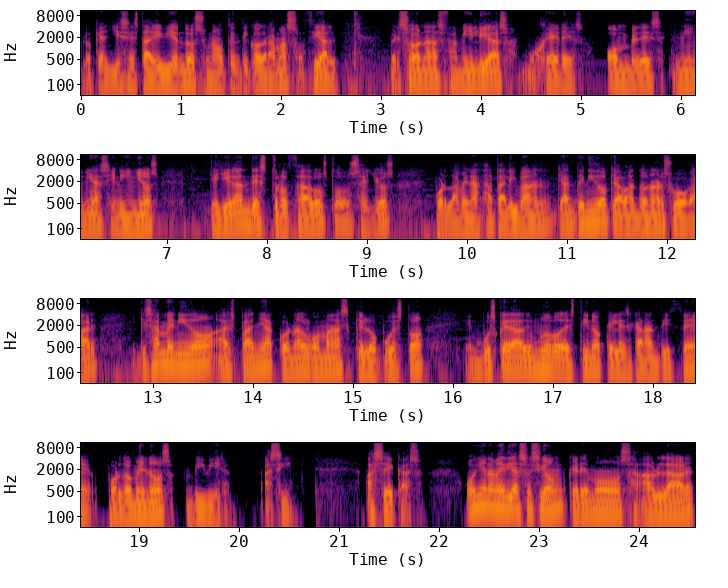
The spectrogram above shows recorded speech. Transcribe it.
lo que allí se está viviendo es un auténtico drama social. Personas, familias, mujeres, hombres, niñas y niños que llegan destrozados, todos ellos, por la amenaza talibán, que han tenido que abandonar su hogar y que se han venido a España con algo más que lo opuesto en búsqueda de un nuevo destino que les garantice por lo menos vivir, así, a secas. Hoy en la media sesión queremos hablar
